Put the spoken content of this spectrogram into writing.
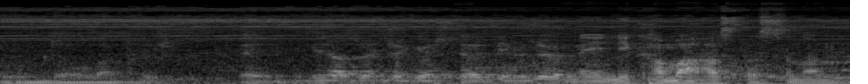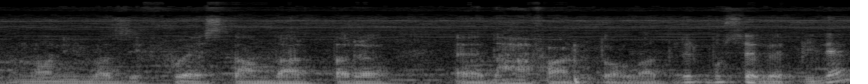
durumda olabilir. E, Biraz önce gösterdiğimiz örneğin yıkama hastasının non-invazif FUE standartları e, daha farklı olabilir. Bu sebeple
